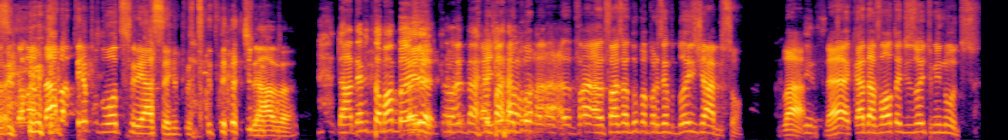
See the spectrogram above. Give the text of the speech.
fazia, ela dava tempo do outro esfriar sempre. Tipo, Dava. Ela deve tomar banho. Imagina a dupla, fa- faz a dupla, por exemplo, dois Jabson lá, Isso. né? Cada volta é 18 minutos.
